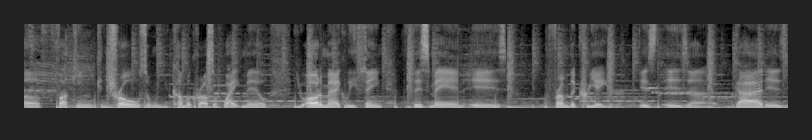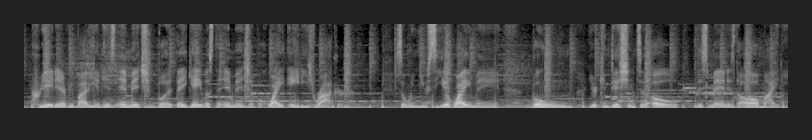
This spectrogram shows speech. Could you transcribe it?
of fucking control. So when you come across a white male, you automatically think this man is from the creator. Is is uh God is created everybody in his image, but they gave us the image of a white 80s rocker. So when you see a white man, boom, you're conditioned to, oh, this man is the almighty.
